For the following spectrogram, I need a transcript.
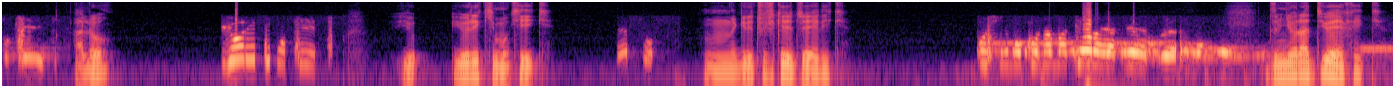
Pukiti. alo Yuri Pukiti. Yu- yuri kimukike Epo. mm, gira ico ushikirije Eric Gushima ukuntu amatora yagenze. zimya radiyo Eric Ubwo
